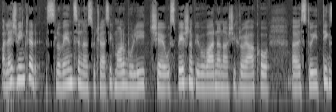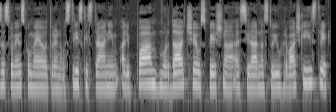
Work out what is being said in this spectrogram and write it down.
Alež Winkler, slovence nas včasih malo boli, če uspešna pivovarna naših rojakov uh, stoji tik za slovensko mejo, torej na avstrijski strani, ali pa morda, če uspešna uh, sirarna stoji v hrvaški istri.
